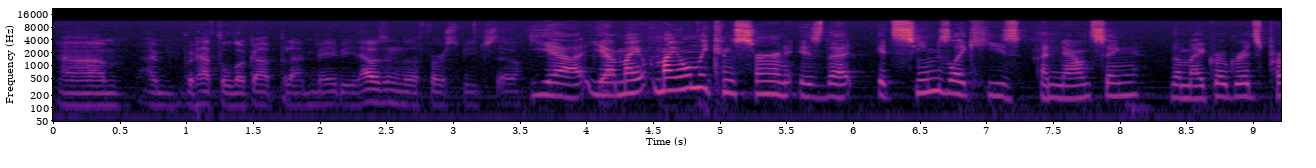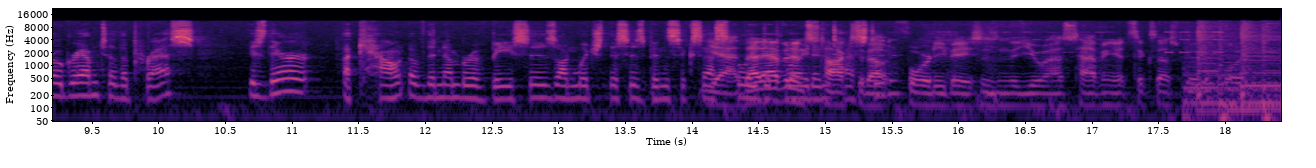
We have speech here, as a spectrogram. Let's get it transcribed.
Um, I would have to look up, but I, maybe that was in the first speech. So yeah, yeah. My my only concern is that it seems like he's announcing the microgrids program to the press. Is there a count of the number of bases on which this has been successfully yeah, that deployed evidence and talks tested? about 40 bases in the U.S. having it successfully deployed.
